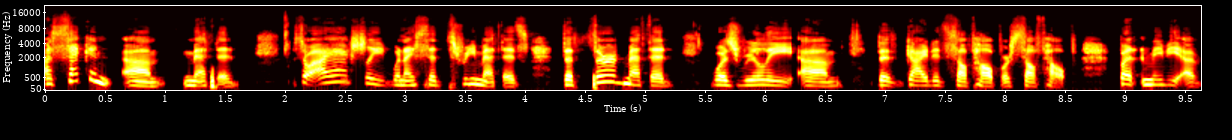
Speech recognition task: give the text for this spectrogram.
A second um, method. So I actually, when I said three methods, the third method was really um, the guided self help or self help, but maybe a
